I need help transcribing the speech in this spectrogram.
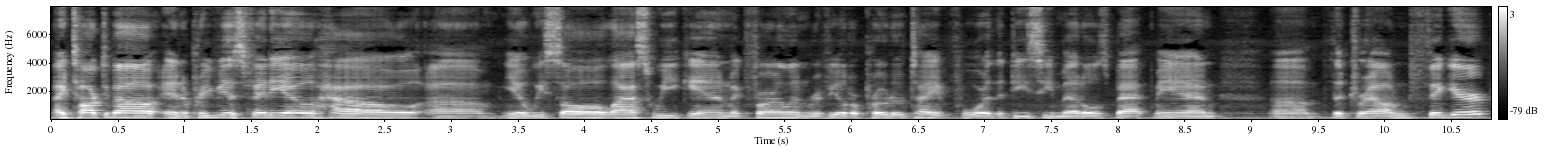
I talked about in a previous video how um, you know we saw last weekend McFarlane revealed a prototype for the DC Metals Batman, um, the Drowned figure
